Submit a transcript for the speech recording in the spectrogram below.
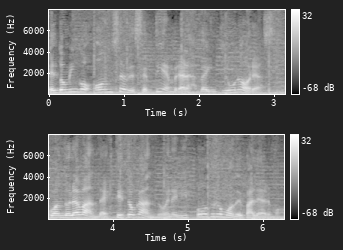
el domingo 11 de septiembre a las 21 horas, cuando la banda esté tocando en el hipódromo de Palermo.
